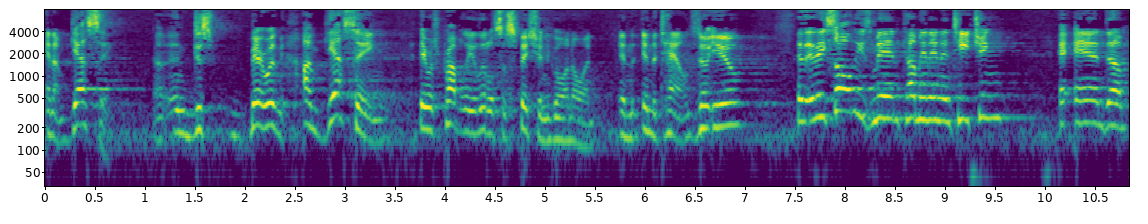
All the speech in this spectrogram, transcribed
And I'm guessing, uh, and just bear with me, I'm guessing there was probably a little suspicion going on in, in the towns, don't you? They saw these men coming in and teaching, and, um,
